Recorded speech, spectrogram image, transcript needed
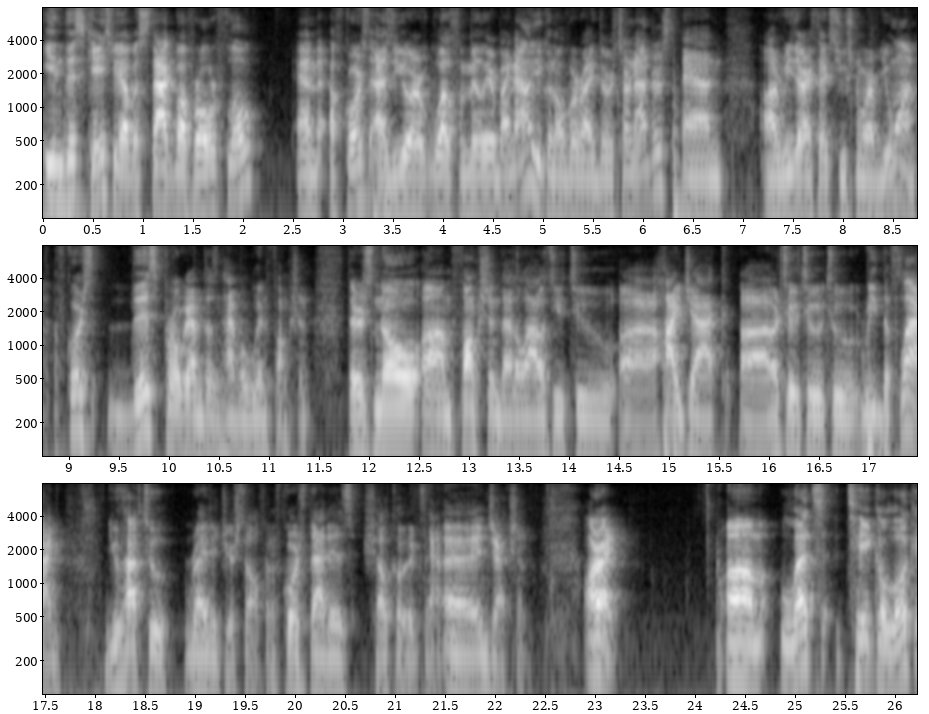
in this case, we have a stack buffer overflow. And of course, as you're well familiar by now, you can override the return address and uh, redirect execution wherever you want. Of course, this program doesn't have a win function. There's no um, function that allows you to uh, hijack uh, or to, to, to read the flag you have to write it yourself. And of course, that is shellcode uh, injection. All right. Um, let's take a look.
